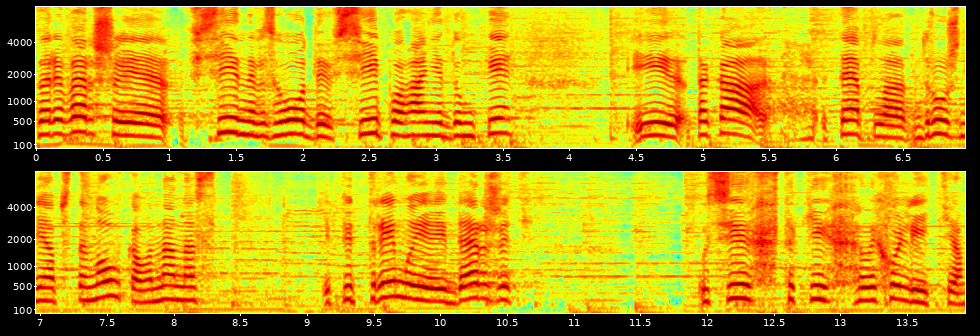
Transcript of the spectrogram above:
перевершує всі невзгоди, всі погані думки. І така тепла, дружня обстановка, вона нас і підтримує, і держить у ці такі лихоліття.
